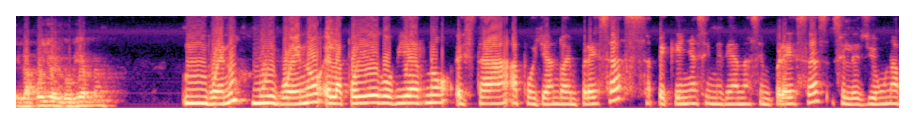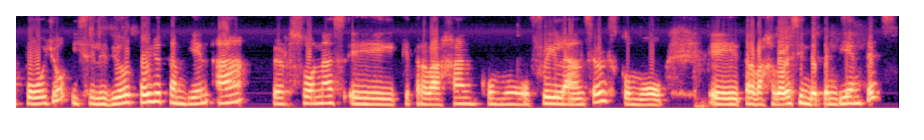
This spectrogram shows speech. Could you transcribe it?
¿El apoyo del gobierno? Mm, bueno, muy bueno. El apoyo del gobierno está apoyando a empresas, pequeñas y medianas empresas. Se les dio un apoyo y se les dio apoyo también a personas eh, que trabajan como freelancers, como eh, trabajadores independientes.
